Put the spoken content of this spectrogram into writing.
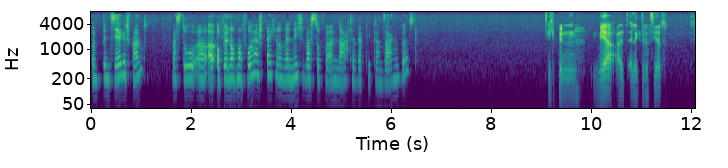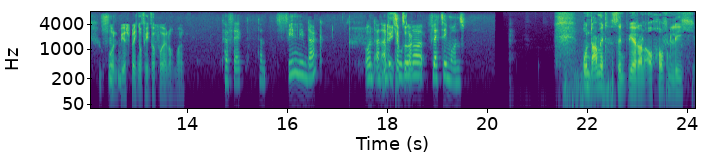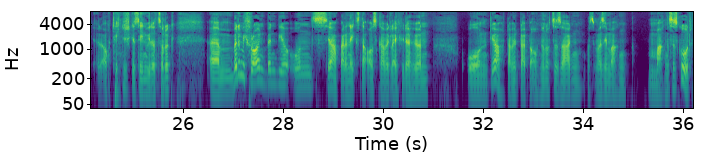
und bin sehr gespannt, was du, äh, ob wir noch mal vorher sprechen und wenn nicht, was du vor allem nach der Webweek dann sagen wirst. Ich bin mehr als elektrisiert und wir sprechen auf jeden Fall vorher nochmal. Perfekt. Dann vielen lieben Dank und an Ute, alle Zuhörer, danken. vielleicht sehen wir uns. Und damit sind wir dann auch hoffentlich, äh, auch technisch gesehen, wieder zurück. Ähm, würde mich freuen, wenn wir uns ja bei der nächsten Ausgabe gleich wieder hören. Und ja, damit bleibt mir auch nur noch zu sagen, was immer Sie machen, machen Sie es gut.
